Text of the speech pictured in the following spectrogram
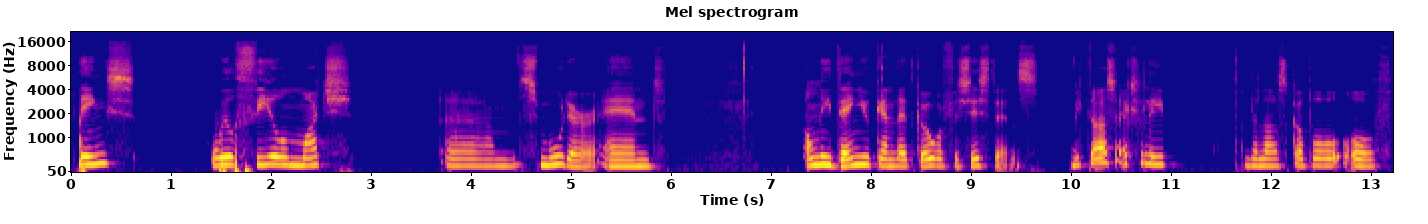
things will feel much um, smoother, and only then you can let go of resistance. Because actually, the last couple of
